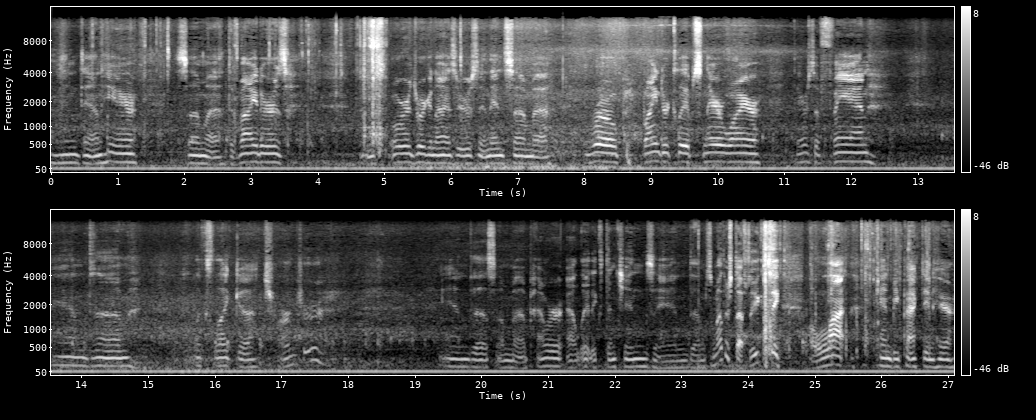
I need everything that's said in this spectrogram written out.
And down here, some uh, dividers, storage organizers, and then some uh, rope, binder clip, snare wire. There's a fan, and um, looks like a charger and uh, some uh, power outlet extensions and um, some other stuff. So you can see a lot can be packed in here.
